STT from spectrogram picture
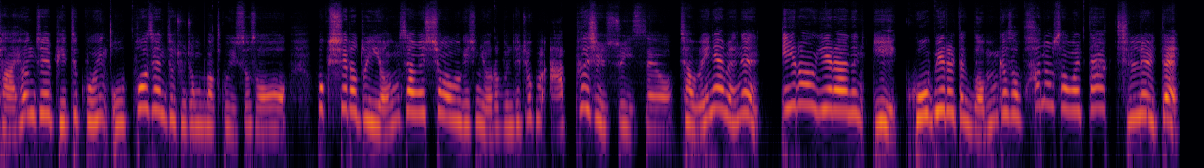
자, 현재 비트코인 5% 조정받고 있어서 혹시라도 이 영상을 시청하고 계신 여러분들 조금 아프실 수 있어요. 자, 왜냐면은 1억이라는 이 고비를 딱 넘겨서 환호성을 딱 질릴 때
